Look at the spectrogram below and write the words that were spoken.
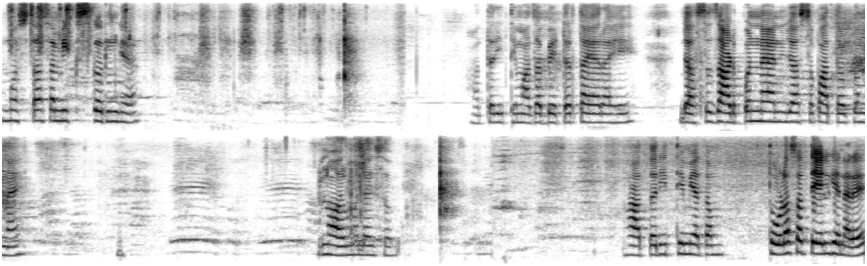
मस्त असा मिक्स करून घ्या. हा तर इथे माझा बेटर तयार आहे. जास्त जाड पण नाही आणि जास्त पातळ पण नाही. नॉर्मल आहे सगळं हा तर इथे मी आता थोडासा तेल घेणार आहे.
